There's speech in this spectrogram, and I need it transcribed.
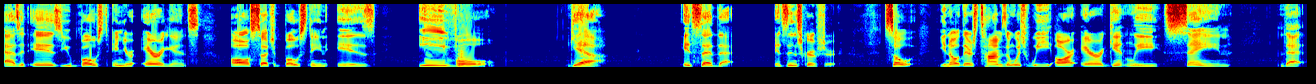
As it is, you boast in your arrogance. All such boasting is evil. Yeah, it said that. It's in Scripture. So, you know, there's times in which we are arrogantly saying that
